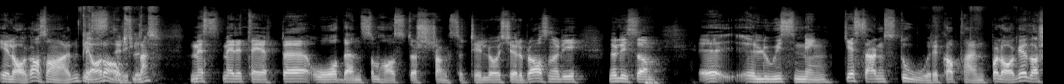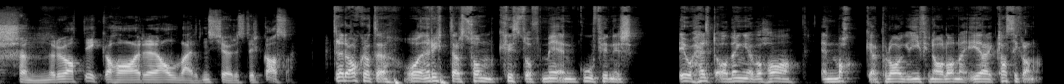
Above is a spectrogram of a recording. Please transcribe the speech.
i laget. altså Han er jo den beste ja, rytteren. Mest meritterte og den som har størst sjanser til å kjøre bra. altså Når, de, når liksom eh, Louis Menkes er den store kapteinen på laget, da skjønner du at de ikke har all verdens kjørestyrke. altså. Det er akkurat det. Og en rytter som Kristoff med en god finish er jo helt avhengig av å ha en makker på laget i finalene i klassikerne.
